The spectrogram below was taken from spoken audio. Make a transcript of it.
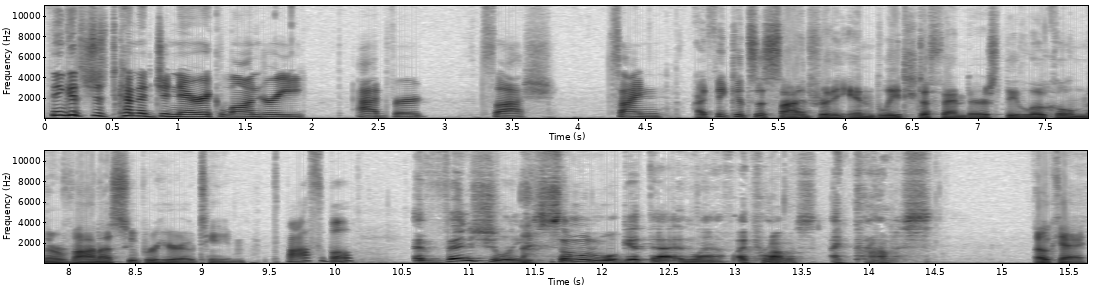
I think it's just kind of generic laundry advert slash sign. I think it's a sign for the In Bleach Defenders, the local Nirvana superhero team. It's possible. Eventually, someone will get that and laugh. I promise. I promise. Okay.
